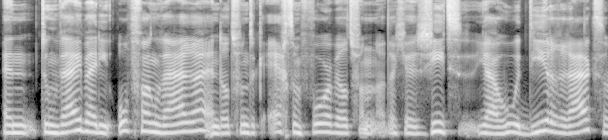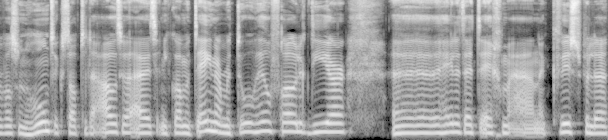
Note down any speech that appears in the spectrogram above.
En toen wij bij die opvang waren, en dat vond ik echt een voorbeeld van dat je ziet ja, hoe het dieren raakt. Er was een hond, ik stapte de auto uit en die kwam meteen naar me toe. Heel vrolijk dier, uh, de hele tijd tegen me aan, kwispelen.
